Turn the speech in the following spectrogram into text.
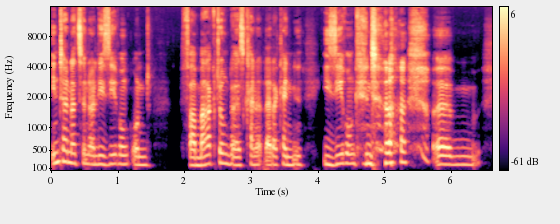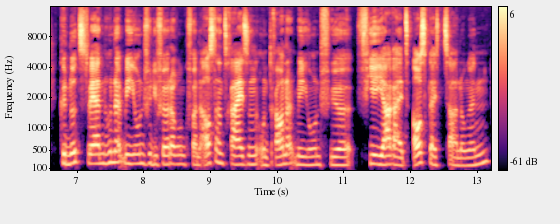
Internationalisierung und Vermarktung, da ist keine, leider keine Isierung hinter, ähm, genutzt werden. 100 Millionen für die Förderung von Auslandsreisen und 300 Millionen für vier Jahre als Ausgleichszahlungen.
